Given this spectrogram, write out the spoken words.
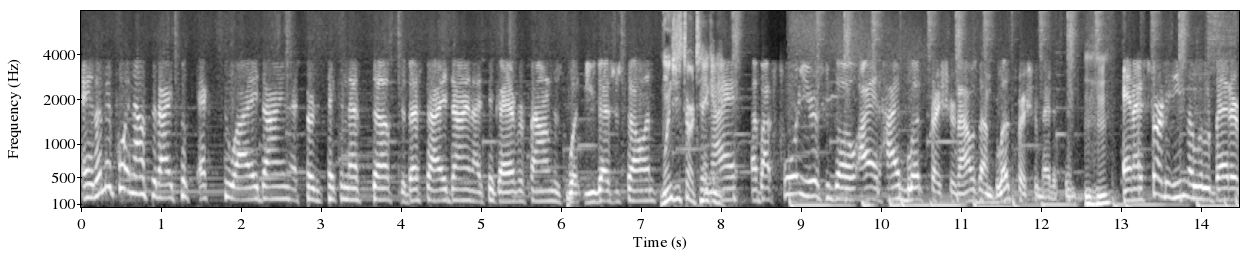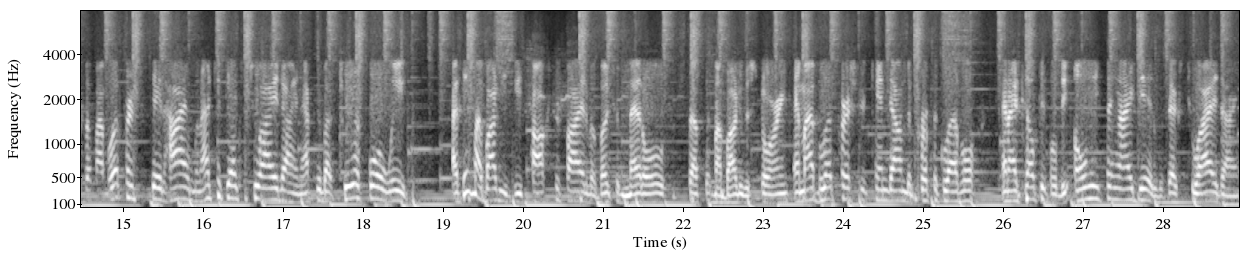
Hey, let me point out that I took X2 iodine. I started taking that stuff. The best iodine I think I ever found is what you guys are selling. When did you start taking and it? I, about four years ago, I had high blood pressure and I was on blood pressure medicine. Mm-hmm. And I started eating a little better, but my blood pressure stayed high. And when I took X2 iodine, after about three or four weeks, I think my body detoxified of a bunch of metals and stuff that my body was storing. And my blood pressure came down to perfect level. And I tell people the only thing I did was X2 iodine.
